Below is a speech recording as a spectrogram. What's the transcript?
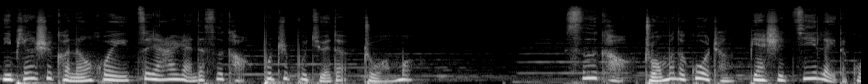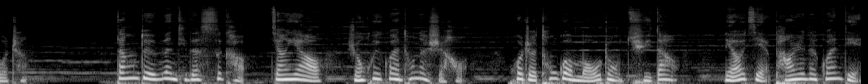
你平时可能会自然而然的思考，不知不觉的琢磨。思考琢磨的过程便是积累的过程。当对问题的思考将要融会贯通的时候，或者通过某种渠道了解旁人的观点，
